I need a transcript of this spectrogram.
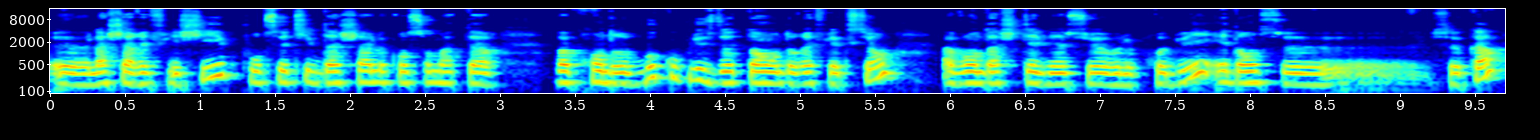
Euh, l'achat réfléchi, pour ce type d'achat, le consommateur va prendre beaucoup plus de temps de réflexion avant d'acheter bien sûr le produit. Et dans ce, cas,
